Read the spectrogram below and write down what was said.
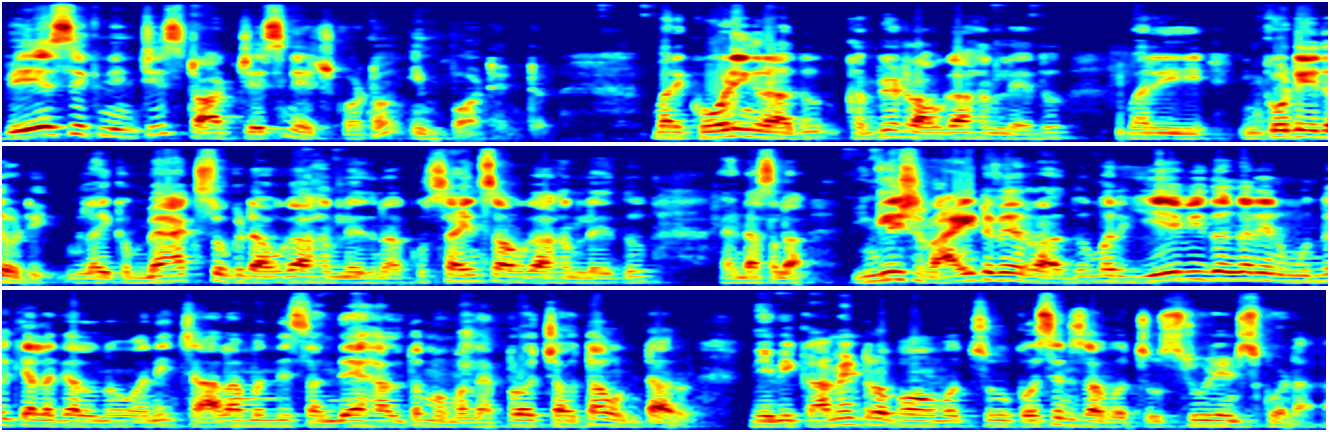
బేసిక్ నుంచి స్టార్ట్ చేసి నేర్చుకోవటం ఇంపార్టెంట్. మరి కోడింగ్ రాదు కంప్యూటర్ అవగాహన లేదు మరి ఇంకోటి ఏదోటి లైక్ మ్యాథ్స్ ఒకటి అవగాహన లేదు నాకు సైన్స్ అవగాహన లేదు అండ్ అసలు ఇంగ్లీష్ రాయటమే రాదు మరి ఏ విధంగా నేను ముందుకెళ్ళగలను అని చాలామంది సందేహాలతో మమ్మల్ని అప్రోచ్ అవుతూ ఉంటారు. మేబీ కామెంట్ రూపం అవ్వచ్చు క్వశ్చన్స్ అవ్వచ్చు స్టూడెంట్స్ కూడా.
